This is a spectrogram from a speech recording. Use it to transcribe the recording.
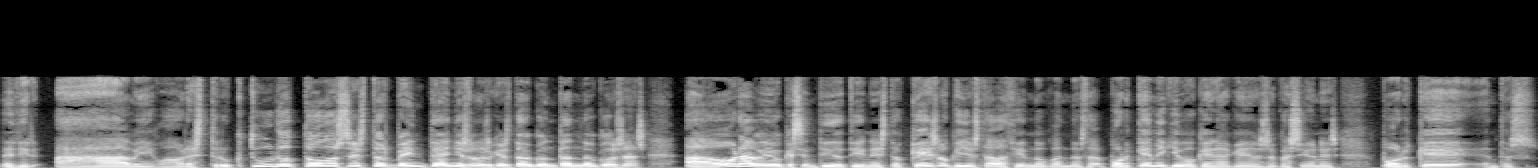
decir, ah, amigo, ahora estructuro todos estos 20 años en los que he estado contando cosas, ahora veo qué sentido tiene esto, qué es lo que yo estaba haciendo cuando estaba, por qué me equivoqué en aquellas ocasiones, por qué, entonces,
